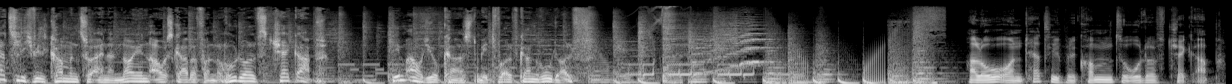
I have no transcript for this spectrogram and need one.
Herzlich willkommen zu einer neuen Ausgabe von Rudolfs Check-up, dem Audiocast mit Wolfgang Rudolf. Hallo und herzlich willkommen zu Rudolfs Check-up.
